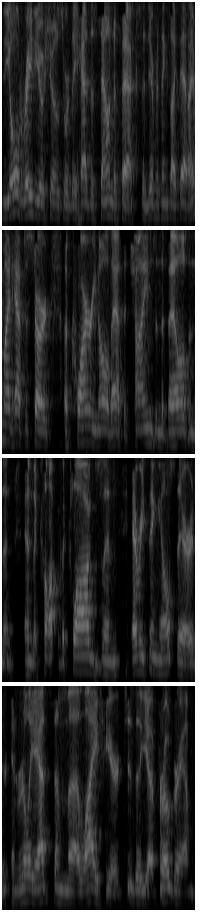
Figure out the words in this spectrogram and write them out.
the old radio shows where they had the sound effects and different things like that. I might have to start acquiring all that, the chimes and the bells and the and the clock, the clogs and everything else there, and and really add some uh, life here to the uh, program.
